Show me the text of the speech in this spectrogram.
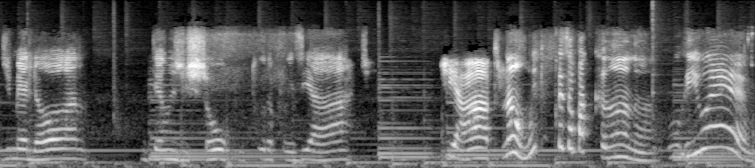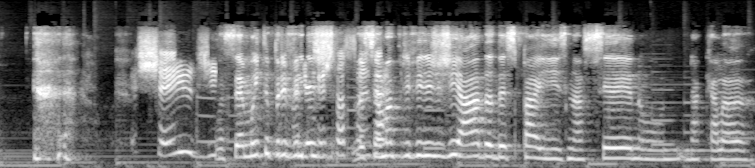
de melhor em termos de show, cultura, poesia, arte, teatro. Não, muita coisa bacana. O Rio é, é cheio de. Você é muito privilegiada. Você é uma privilegiada desse país, nascer no, naquela,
